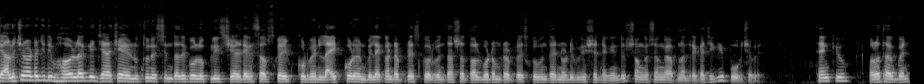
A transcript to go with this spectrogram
এই আলোচনাটা যদি ভালো লাগে, যারা চ্যানেল নতুন এসেছেন তাদেরকে হলো প্লিজ চ্যানেলটাকে সাবস্ক্রাইব করবেন লাইক করবেন বেলাইকনটা প্রেস করবেন, তার সাথে অল বাটনটা প্রেস করবেন তার নোটিফিকেশনটা কিন্তু সঙ্গে সঙ্গে আপনাদের কাছে গিয়ে পৌঁছাবে। থ্যাংক ইউ ভালো থাকবেন।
